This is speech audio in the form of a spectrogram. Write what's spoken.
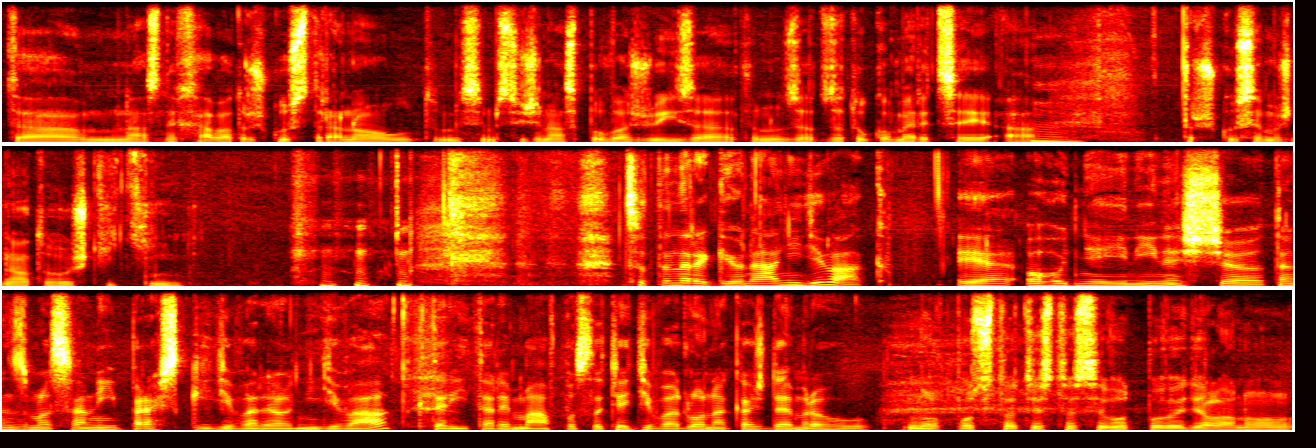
ta nás nechává trošku stranou. To myslím si, že nás považují za, ten, za, za tu komerci a mm. trošku se možná toho štítí. Co ten regionální divák? Je o hodně jiný než eh, ten zmlsaný pražský divadelní divák, který tady má v podstatě divadlo na každém rohu? No v podstatě jste si odpověděla. No.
